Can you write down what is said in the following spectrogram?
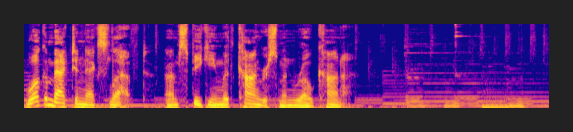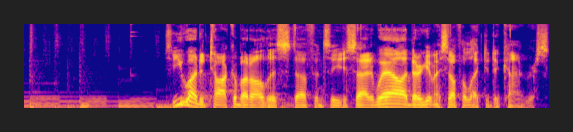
Welcome back to Next Left. I'm speaking with Congressman Ro Khanna. So you wanted to talk about all this stuff, and so you decided, well, I better get myself elected to Congress.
